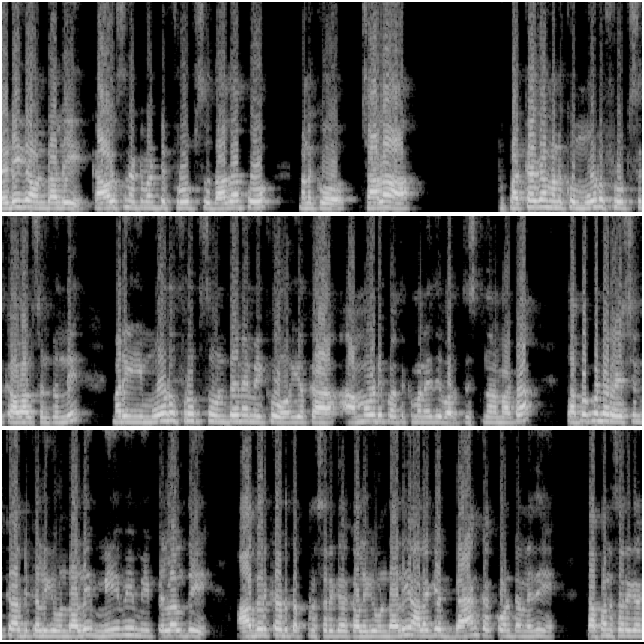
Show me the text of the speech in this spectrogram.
రెడీగా ఉండాలి. కావాల్సినటువంటి ప్రూఫ్స్ దాదాపు మనకు చాలా పక్కాగా మనకు మూడు ప్రూఫ్స్ కావాల్సి ఉంటుంది. మరి ఈ మూడు ప్రూఫ్స్ ఉంటేనే మీకు ఈ యొక్క అమ్మఒడి పథకం అనేది వర్తిస్తుంది అనమాట తప్పకుండా రేషన్ కార్డు కలిగి ఉండాలి. మీవి మీ పిల్లలది ఆధార్ కార్డు తప్పనిసరిగా కలిగి ఉండాలి. అలాగే బ్యాంక్ అకౌంట్ అనేది తప్పనిసరిగా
